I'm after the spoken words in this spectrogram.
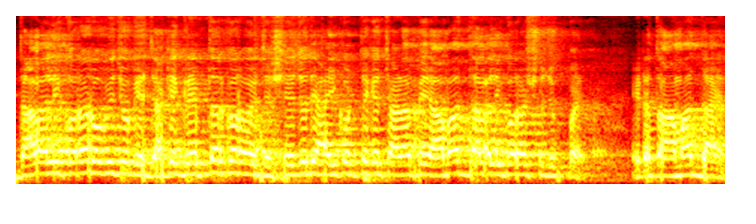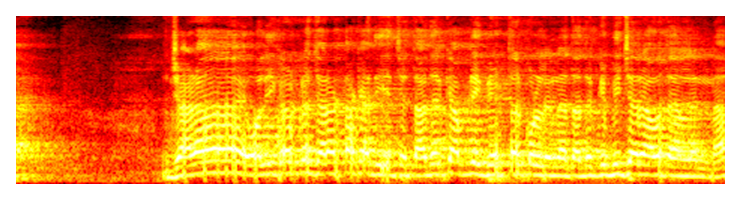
দালালি করার অভিযোগে, যাকে গ্রেপ্তার করা হয়েছে, সে যদি হাইকোর্ট থেকে ছাড়া পেয়ে আবার দালালি করার সুযোগ পায়, এটা তো আমার দায় না। যারা অলিগার্করা যারা টাকা দিয়েছে, তাদেরকে আপনি গ্রেপ্তার করলেন না, তাদেরকে বিচারে আওতায় আনলেন না,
